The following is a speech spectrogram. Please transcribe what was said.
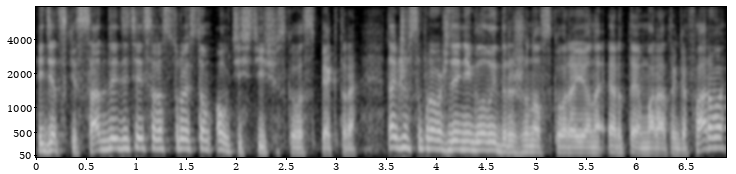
и детский сад для детей с расстройством аутистического спектра. Также в сопровождении главы Дрожжиновского района РТ Марата Гафарова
